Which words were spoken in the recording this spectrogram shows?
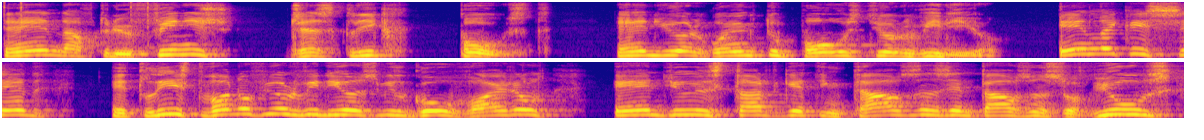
and after you finish, just click post and you are going to post your video. And like I said, at least one of your videos will go viral and you will start getting thousands and thousands of views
